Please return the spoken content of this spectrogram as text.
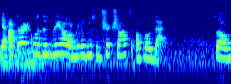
Yeah, after I record this video, I'm gonna do some trick shots. Upload that. So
